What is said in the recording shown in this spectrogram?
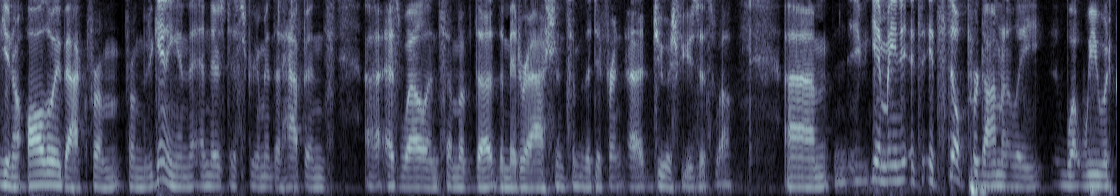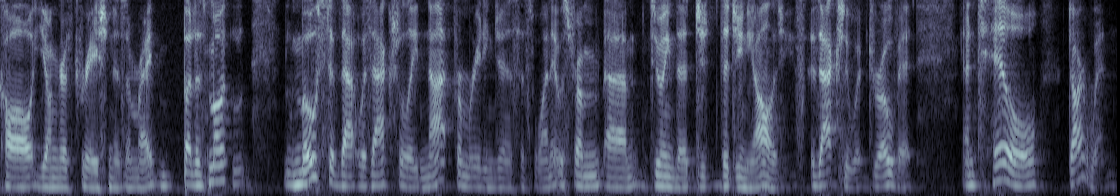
you know all the way back from from the beginning. And, and there's disagreement that happens uh, as well in some of the the midrash and some of the different uh, Jewish views as well. Um, I mean it's it's still predominantly what we would call young earth creationism right? But as mo- most of that was actually not from reading Genesis 1 it was from um, doing the the genealogies is actually what drove it until Darwin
